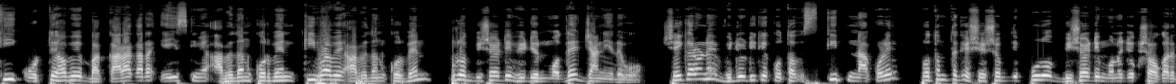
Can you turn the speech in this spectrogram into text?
কি করতে হবে বা কারা কারা এই স্কিমে আবেদন করবেন, কীভাবে আবেদন করবেন, পুরো বিষয়টি ভিডিওর মধ্যে জানিয়ে দেব। সেই কারণে ভিডিওটিকে কোথাও স্কিপ না করে প্রথম থেকে শেষ অবধি পুরো বিষয়টি মনোযোগ সহকারে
